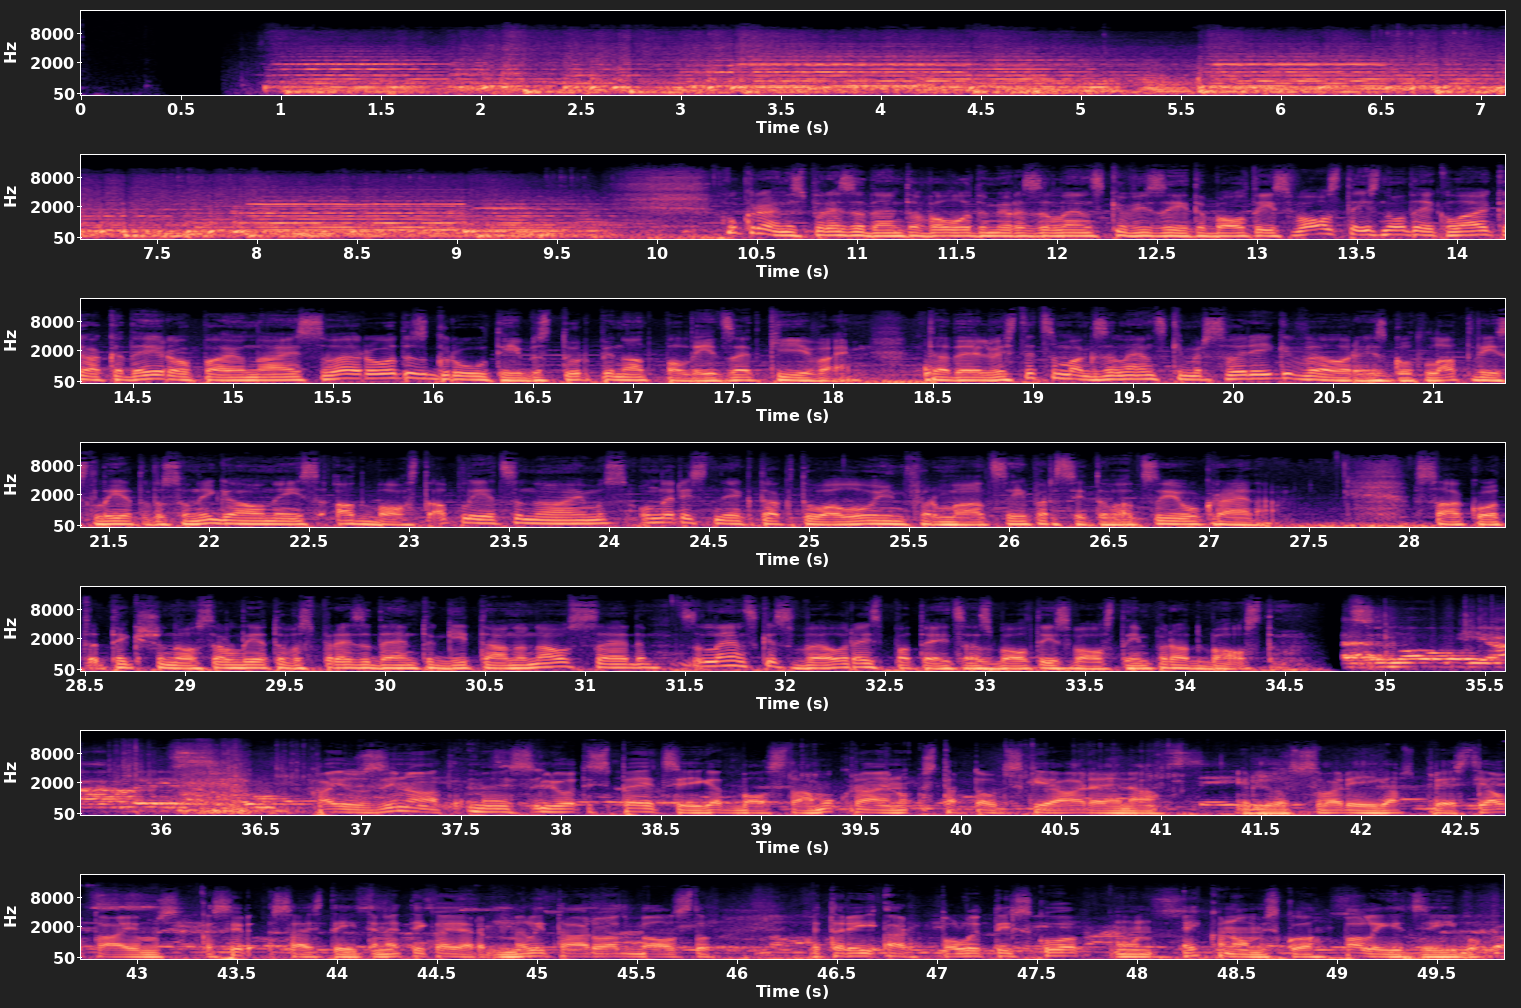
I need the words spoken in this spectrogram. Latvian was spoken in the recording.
Ukrainas prezidenta Volodimira Zelenska vizīte Baltijas valstīs notiek laikā, kad Eiropai un ASV rodas grūtības turpināt palīdzēt Kīvai. Tādēļ visticamāk Zelenskim ir svarīgi vēlreiz gūt Latvijas, Lietuvas un Igaunijas atbalsta apliecinājumus un arī sniegt aktuālo informāciju par situāciju Ukrainā. Sākot tikšanos ar Lietuvas prezidentu Gitānu Nausēdu, Zelenskis vēlreiz pateicās Baltijas valstīm par atbalstu. Kā jūs zināt, mēs ļoti spēcīgi atbalstām Ukrainu starptautiskajā arēnā. Ir ļoti svarīgi apspriest jautājumus, kas ir saistīti ne tikai ar militāro atbalstu, bet arī ar politisko un ekonomisko palīdzību.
